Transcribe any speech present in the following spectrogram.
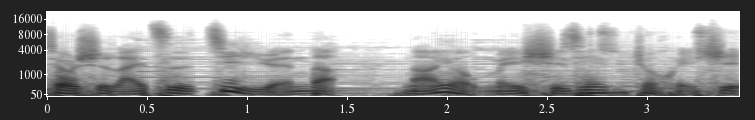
就是来自纪元的《哪有没时间这回事》。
